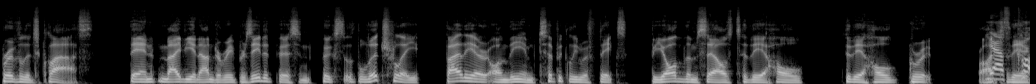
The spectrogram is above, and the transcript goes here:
privileged class than maybe an underrepresented person because literally failure on them typically reflects beyond themselves to their whole to their whole group, right? Yes, to their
